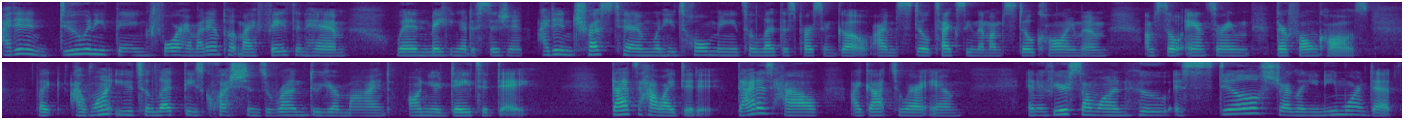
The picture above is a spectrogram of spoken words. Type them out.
I didn't do anything for him. I didn't put my faith in him when making a decision. I didn't trust him when he told me to let this person go. I'm still texting them, I'm still calling them, I'm still answering their phone calls. Like, I want you to let these questions run through your mind on your day to day. That's how I did it. That is how I got to where I am. And if you're someone who is still struggling, you need more in depth,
